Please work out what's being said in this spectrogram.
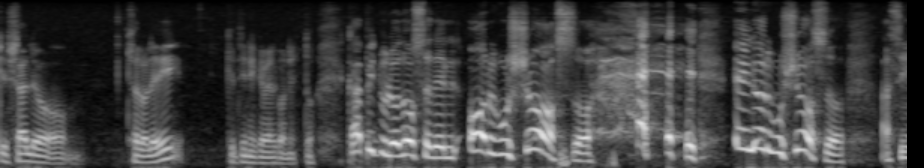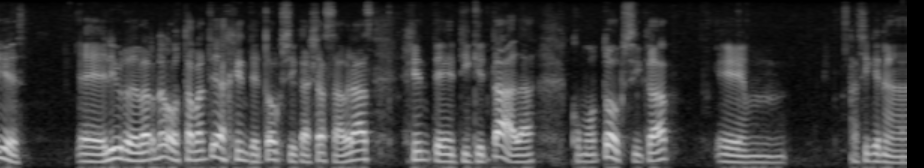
que ya lo, ya lo leí, que tiene que ver con esto. Capítulo 12 del Orgulloso. el Orgulloso. Así es. Eh, libro de Bernardo Stamatea, gente tóxica, ya sabrás, gente etiquetada como tóxica. Em, así que nada,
